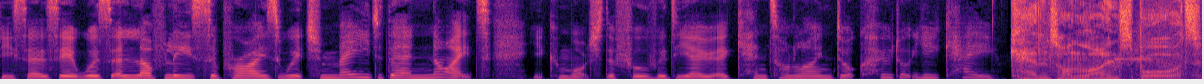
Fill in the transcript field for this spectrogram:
She says it was a lovely surprise which made their night. You can watch the full video at kentonline.co.uk. Kent Online Sport.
